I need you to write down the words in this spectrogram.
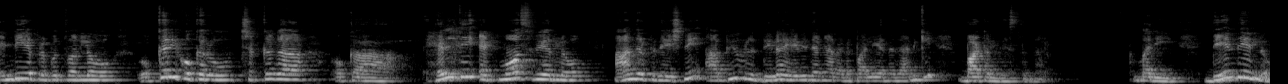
ఎన్డీఏ ప్రభుత్వంలో ఒకరికొకరు చక్కగా ఒక హెల్తీ అట్మాస్ఫియర్లో ఆంధ్రప్రదేశ్ని అభివృద్ధిలో ఏ విధంగా నడపాలి అన్నదానికి బాటలు వేస్తున్నారు. మరి దేని దేనిలో?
